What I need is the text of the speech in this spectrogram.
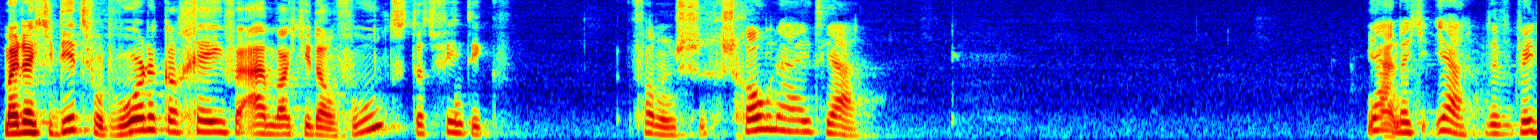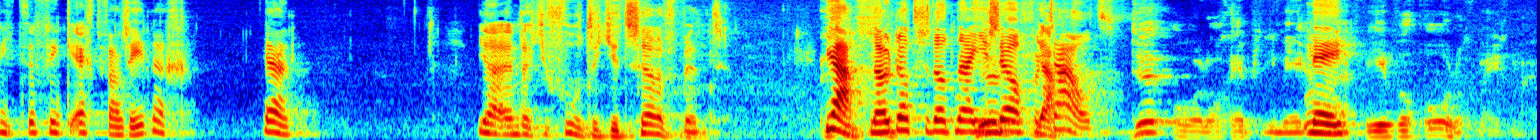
Maar dat je dit soort woorden kan geven aan wat je dan voelt, dat vind ik van een schoonheid, ja. Ja, dat je, ja, dat, ik weet niet, dat vind ik echt waanzinnig. Ja. Ja, en dat je voelt dat je het zelf bent. Ja, nou dat ze dat naar De- jezelf ja. vertaalt. De oorlog heb je niet meegemaakt. Nee. Maar je hebt wel oorlog meegemaakt.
